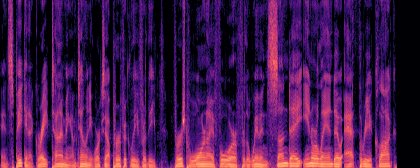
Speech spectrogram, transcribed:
And speaking of great timing, I'm telling you, it works out perfectly for the first War on I-4 for the women Sunday in Orlando at 3 o'clock.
